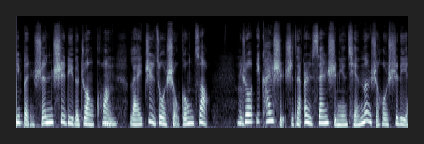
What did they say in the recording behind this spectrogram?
你本身视力的状况来制作手工皂。嗯、你说一开始是在二三十年前，那时候视力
